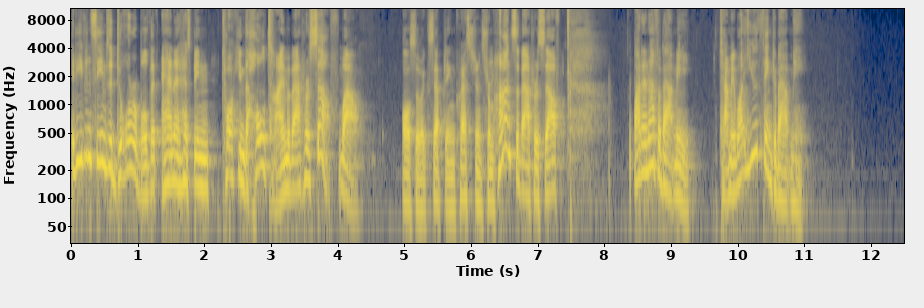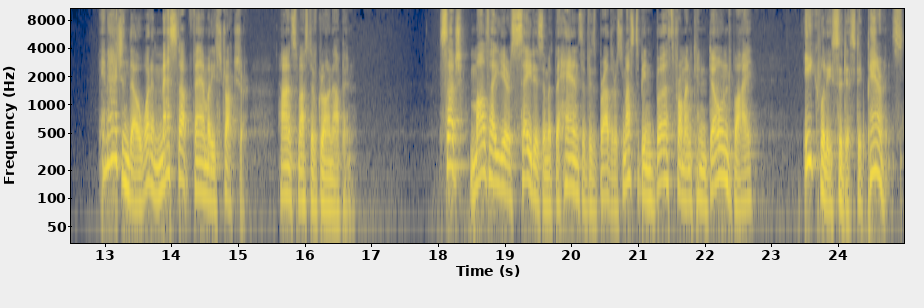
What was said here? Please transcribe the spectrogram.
It even seems adorable that Anna has been talking the whole time about herself, while also accepting questions from Hans about herself. But enough about me. Tell me what you think about me. Imagine, though, what a messed up family structure Hans must have grown up in. Such multi year sadism at the hands of his brothers must have been birthed from and condoned by equally sadistic parents.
